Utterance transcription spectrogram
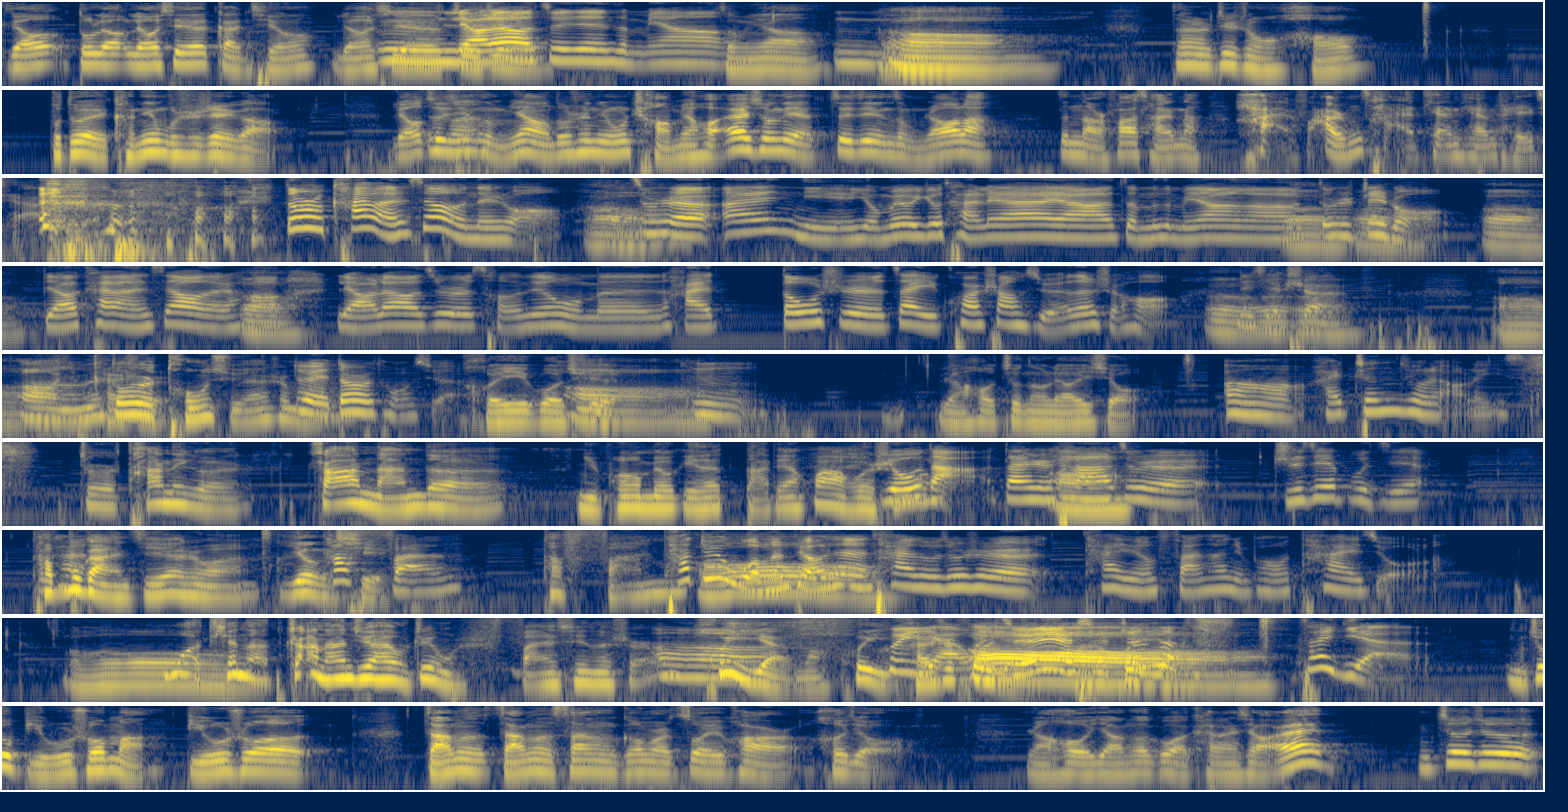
聊都聊聊些感情，聊些嗯，聊聊最近怎么样？怎么样。嗯，哦，但是这种好不对，肯定不是这个。聊最近怎么样，都是那种场面话。哎，兄弟，最近怎么着了？在哪儿发财呢？嗨，发什么财？天天赔钱。都是开玩笑的那种，啊，就是哎，你有没有又谈恋爱呀？怎么怎么样啊？啊都是这种啊比较开玩笑的，然后啊聊聊就是曾经我们还都是在一块儿上学的时候，嗯那些事儿。嗯嗯哦哦，你们都是同学是吗？对，都是同学。回忆过去，哦，嗯然后就能聊一宿。嗯，还真就聊了一次，就是他那个渣男的女朋友没有给他打电话或者什么，有，打，但是啊他就是直接不接，他不敢接是吧？硬气，烦，他烦吗？他对我们表现的哦态度就是他已经烦他女朋友太久了。哦哇天哪，渣男居然还有这种烦心的事儿，嗯会演吗？会会演还是会我觉得也是真的哦 在演，你就比如说嘛，比如说咱们咱们三个哥们儿坐一块儿喝酒，然后杨哥跟我开玩笑，哎，你就就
